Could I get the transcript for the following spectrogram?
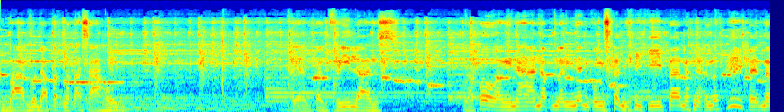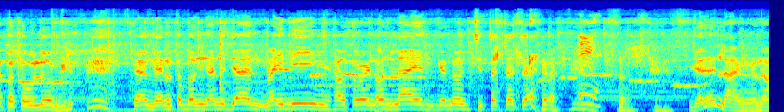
Ang bago, dapat mataas sahod. Ayan, pag freelance, Nako, ang hinahanap lang niyan kung saan kikita ng ano, kahit natutulog. Yan, meron ka bang ano dyan, mining, how to earn online, ganun, chicha-cha-cha. ganun lang, ano.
